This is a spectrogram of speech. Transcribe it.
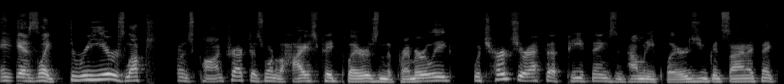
and he has like three years left on his contract as one of the highest paid players in the Premier League, which hurts your FFP things and how many players you can sign. I think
